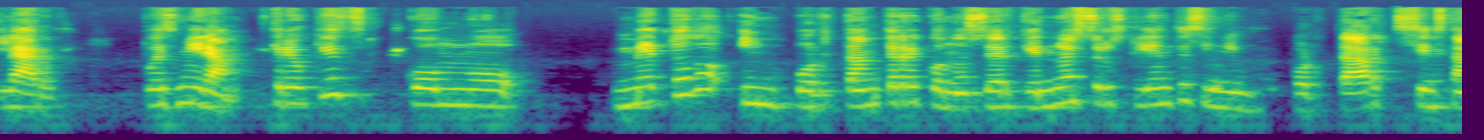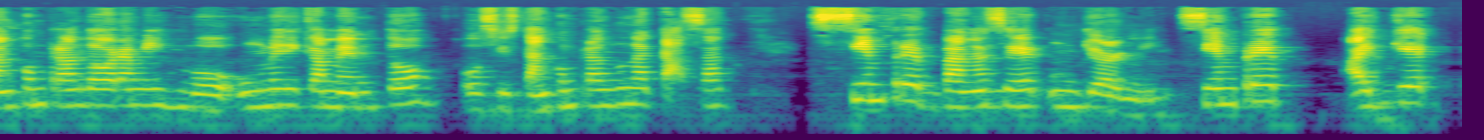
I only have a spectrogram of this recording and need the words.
Claro, pues mira, creo que es como método importante reconocer que nuestros clientes, sin importar si están comprando ahora mismo un medicamento o si están comprando una casa, siempre van a ser un journey. Siempre hay que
